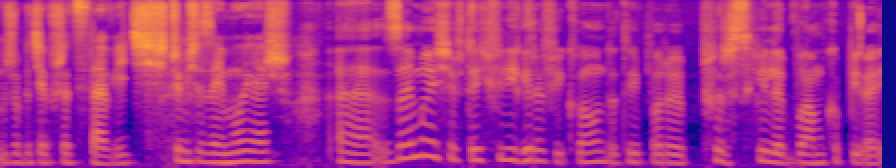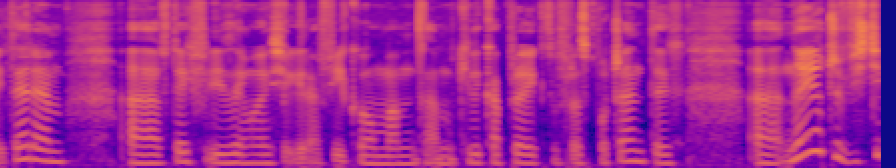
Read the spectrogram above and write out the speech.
żeby cię przedstawić. Czym się zajmujesz? E, Zajmuję się w tej chwili grafiką. Do tej pory przez chwilę byłam copywriterem. E, W tej chwili zajmuję się grafiką. Mam tam kilka projektów rozpoczętych. E, No i oczywiście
